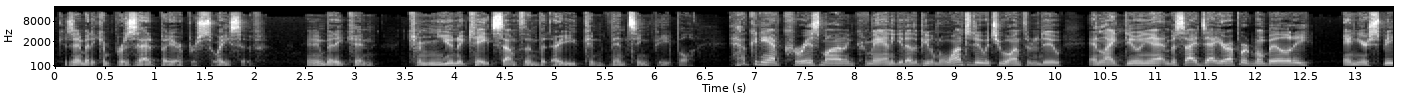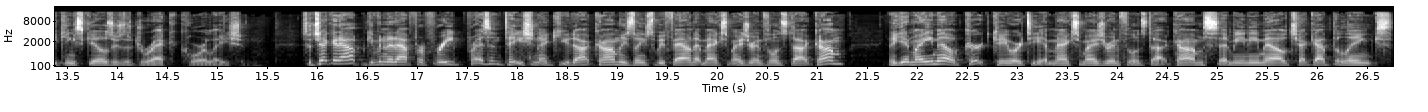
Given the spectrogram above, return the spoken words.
Because anybody can present, but you're persuasive. Anybody can communicate something, but are you convincing people? How can you have charisma and command and get other people to want to do what you want them to do and like doing that? And besides that, your upward mobility and your speaking skills, there's a direct correlation. So check it out, giving it out for free, presentationiq.com. These links will be found at maximizeyourinfluence.com. And again, my email, Kurt, K-O-R-T, at maximizeyourinfluence.com. Send me an email, check out the links.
